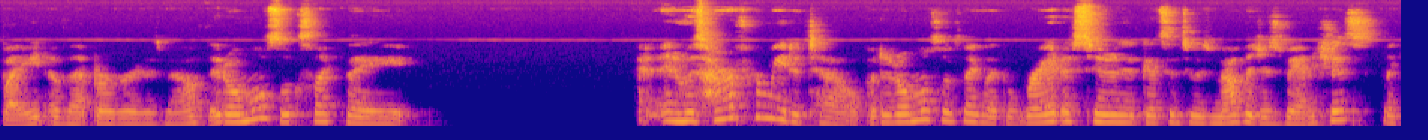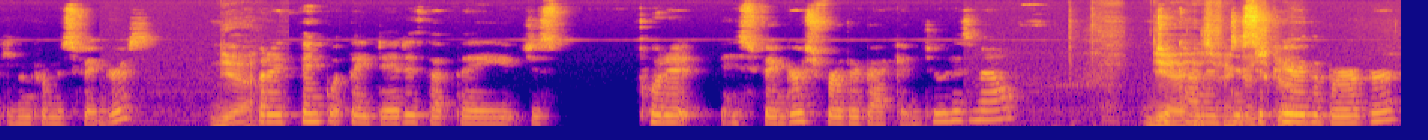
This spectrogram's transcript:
bite of that burger in his mouth, it almost looks like they. It was hard for me to tell, but it almost looks like like right as soon as it gets into his mouth, it just vanishes, like even from his fingers. Yeah. But I think what they did is that they just put it his fingers further back into his mouth to yeah, kind his of disappear go. the burger.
